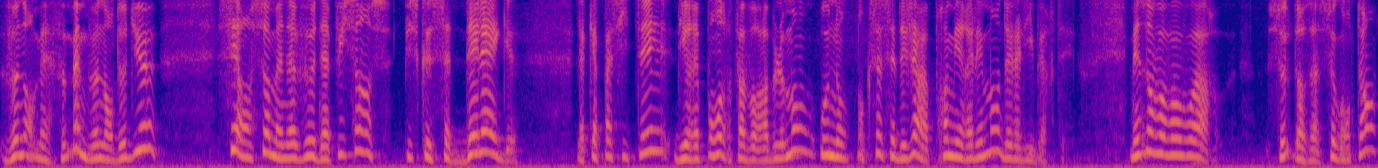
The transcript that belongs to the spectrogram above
venant, même venant de Dieu, c'est en somme un aveu d'impuissance, puisque ça délègue la capacité d'y répondre favorablement ou non. Donc ça, c'est déjà un premier élément de la liberté. Mais on va voir dans un second temps,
